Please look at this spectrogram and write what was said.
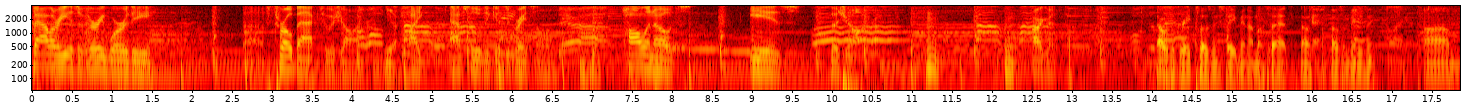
Valerie is a very worthy uh, throwback to a genre. Yeah. I absolutely get it's a great song. Hall and Oates is the genre. Argument. That was a great closing statement. I must add. That was Okay. that was amazing. I like it. Um,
